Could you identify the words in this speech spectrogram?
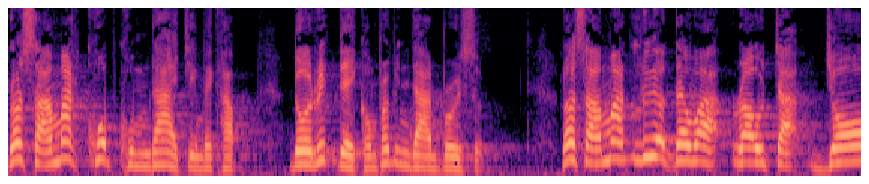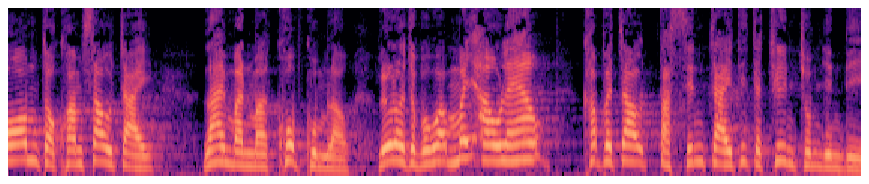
เราสามารถควบคุมได้จริงไหมครับ โดยฤทธิ์เดชของพระวิญญาณบริสุทธิ์ เราสามารถเลือกได้ว่าเราจะยอมต่อความเศร้าใจไล่มันมาควบคุมเรา หรือเราจะบอกว่าไม่เอาแล้วข้าพเจ้าตัดสินใจที่จะชื่นชมยินดี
